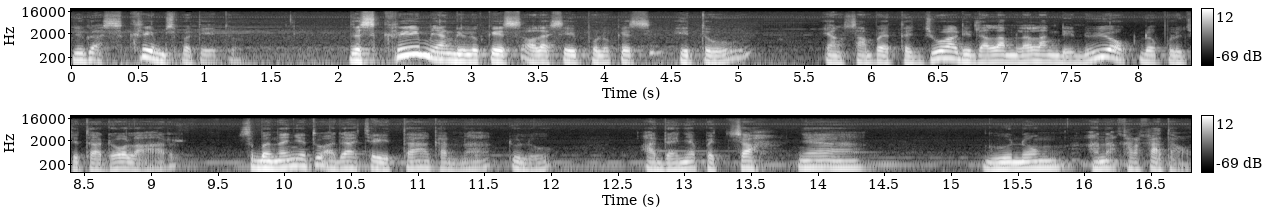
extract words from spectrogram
juga Scream seperti itu. The Scream yang dilukis oleh si pelukis itu yang sampai terjual di dalam lelang di New York 20 juta dolar, sebenarnya itu ada cerita karena dulu adanya pecahnya gunung anak Krakatau.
